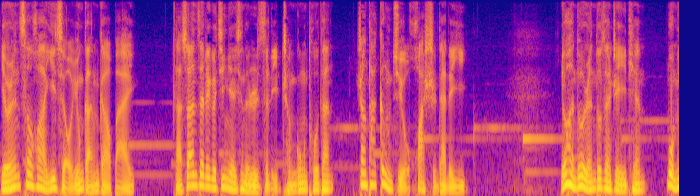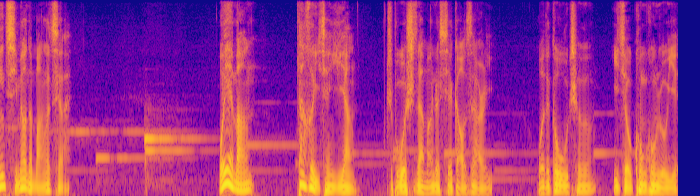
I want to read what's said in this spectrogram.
有人策划已久，勇敢告白，打算在这个纪念性的日子里成功脱单，让它更具有划时代的意义。有很多人都在这一天莫名其妙的忙了起来，我也忙，但和以前一样。只不过是在忙着写稿子而已，我的购物车依旧空空如也，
